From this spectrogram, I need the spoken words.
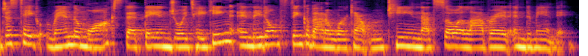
just take random walks that they enjoy taking and they don't think about a workout routine that's so elaborate and demanding.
